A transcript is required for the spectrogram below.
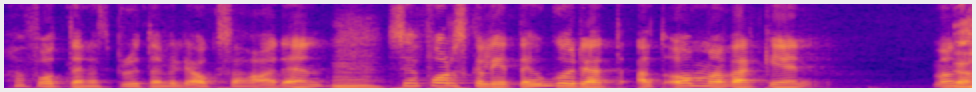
har fått den här sprutan vill jag också ha den. Så jag forskar lite, hur går det att, att om man verkligen... Man kan,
